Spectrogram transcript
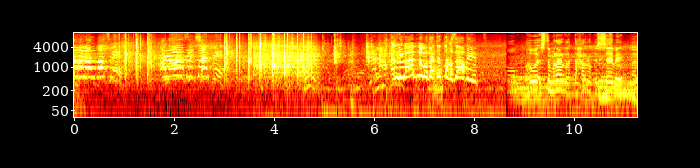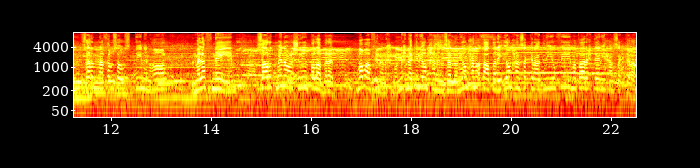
رولا المصري. العاصي شرفي قال له لابنه بدك تطلع ظابط هو استمرار للتحرك السابق. صار لنا 65 نهار الملف نايم صاروا 28 طلب رد. ما بقى فينا نحمل. نحن كل يوم حننزل لهم يوم حنقطع طريق يوم حنسكر عدلية وفي مطارح تانية حنسكرها.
